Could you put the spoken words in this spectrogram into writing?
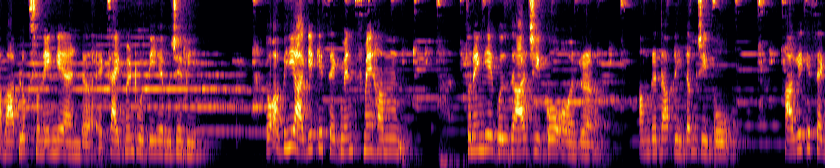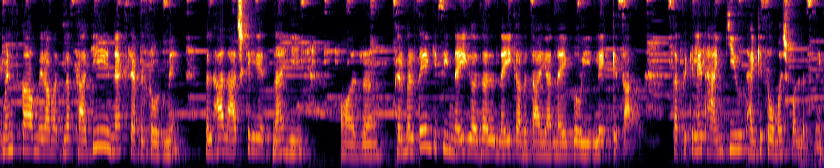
अब आप लोग सुनेंगे एंड एक्साइटमेंट होती है मुझे भी। तो अभी आगे के सेगमेंट्स में हम सुनेंगे गुलजार जी को और अमृता प्रीतम जी को। आगे के सेगमेंट्स का मेरा मतलब था कि नेक्स्ट एपिसोड में। फ़िलहाल आज के लिए इतना ही। और फिर मिलते हैं किसी नई गज़ल, नई कविता या नए कोई लेख के साथ। तब तक के लिए thank you thank you so much for listening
